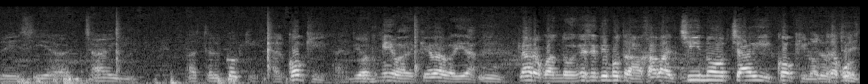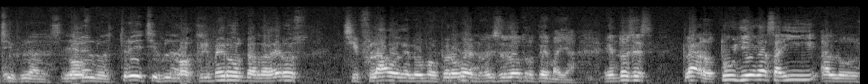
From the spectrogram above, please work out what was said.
le decía al chai, hasta el coqui. Al Coqui. Dios mío, qué barbaridad. Mm. Claro, cuando en ese tiempo trabajaba el chino, Chagui y Coqui, los, Los, tres chiflados, Los- eran los tres chiflados. los primeros verdaderos chiflados del humor. Pero bueno, ese es otro tema ya. Entonces, claro, tú llegas ahí a los...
